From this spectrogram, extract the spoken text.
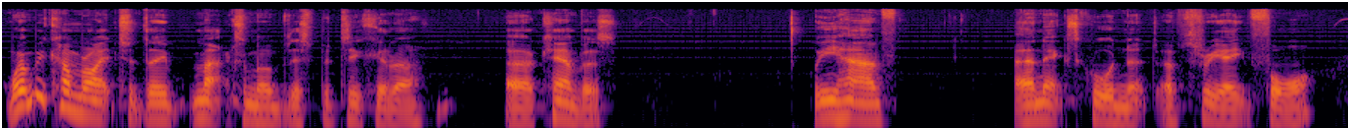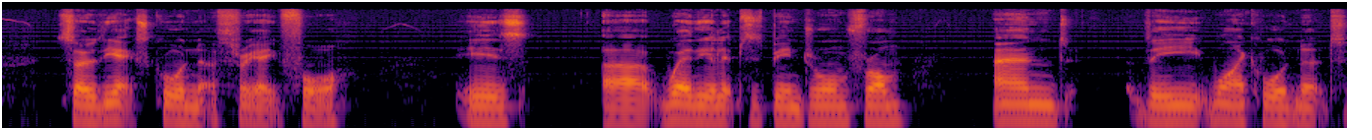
when we come right to the maximum of this particular uh, canvas we have an x coordinate of 384. So the x coordinate of 384 is uh, where the ellipse is being drawn from and the y coordinate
